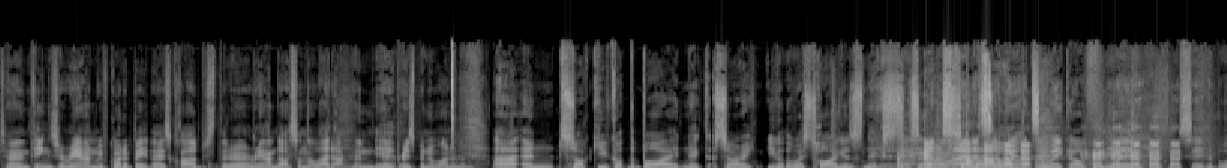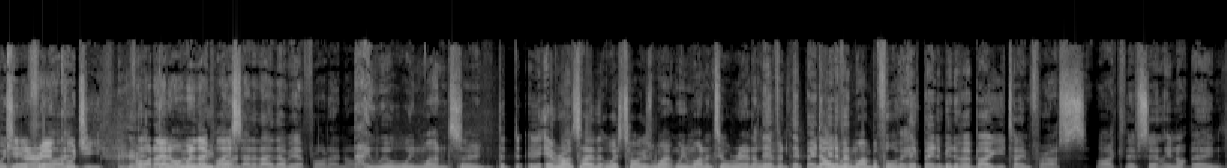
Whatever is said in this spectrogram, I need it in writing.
turn things around, we've got to beat those clubs that are around us on the ladder, and, Yeah. and Brisbane are one of them. Uh, and Sock, you've got the bye next. Sorry, you've got the West Tigers next. I was uh, say Saturday that's, a week, that's a week off. Yeah. See the boys in around? Coogee Friday They night. When they play one. Saturday, they'll be out Friday night. They will win one soon. The, everyone's saying that West Tigers won't win one until round eleven. they've been a They'll bit of win a- one before then. They've been a bit of a bogey team for us. Like they've certainly not been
